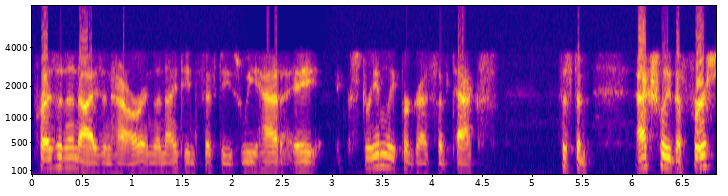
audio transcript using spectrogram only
President Eisenhower in the 1950s, we had a extremely progressive tax system. Actually, the first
